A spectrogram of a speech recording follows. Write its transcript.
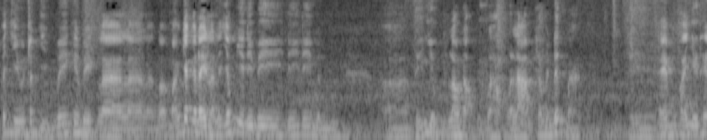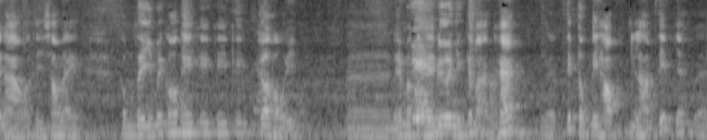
phải chịu trách nhiệm với cái việc là là, là nó bản chất ở đây là nó giống như đi đi đi, đi mình ờ, tuyển dụng lao động và học và làm cho bên Đức mà. Thì em cũng phải như thế nào thì sau này công ty mới có cái cái cái cái cơ hội ờ, để mà có thể đưa những cái bạn khác ờ, tiếp tục đi học đi làm tiếp chứ Đấy.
